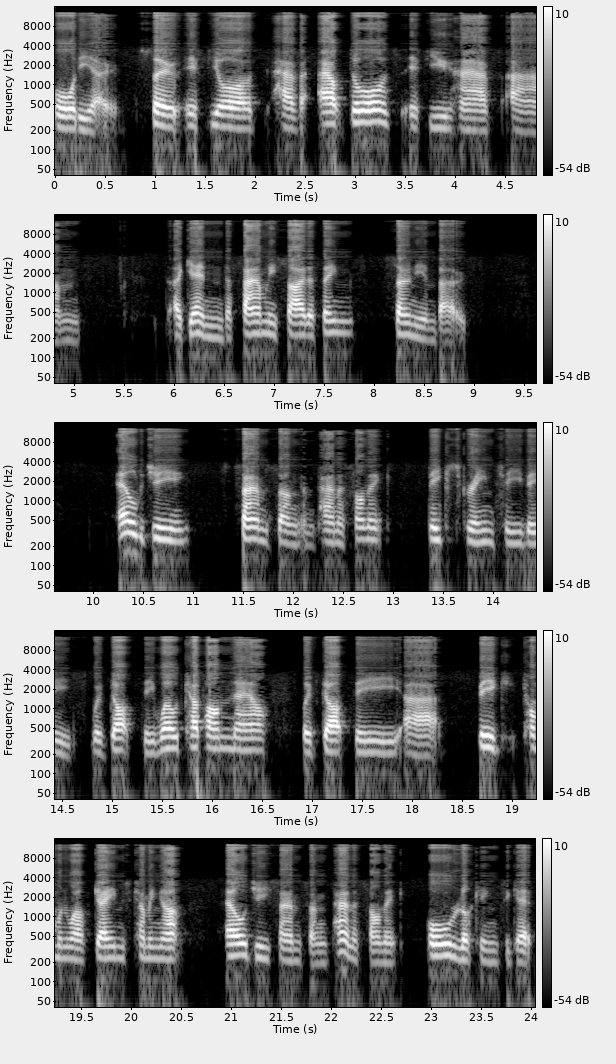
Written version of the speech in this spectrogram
audio. So if you have outdoors, if you have, um, again, the family side of things, Sony and Bose. LG, Samsung, and Panasonic, big screen TVs. We've got the World Cup on now. We've got the uh, big Commonwealth Games coming up. LG, Samsung, Panasonic, all looking to get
